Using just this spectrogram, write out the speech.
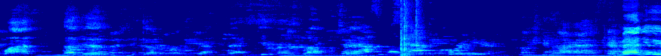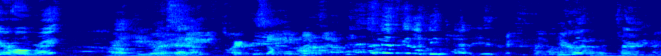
What? No, dude. Emmanuel, you're home, right? You're running attorney, man.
